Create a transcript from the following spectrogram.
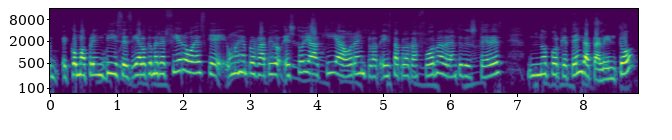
um, eh, como aprendices. Y a lo que me refiero es que, un ejemplo rápido, estoy aquí ahora en esta plataforma delante de ustedes, no porque tenga talento,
